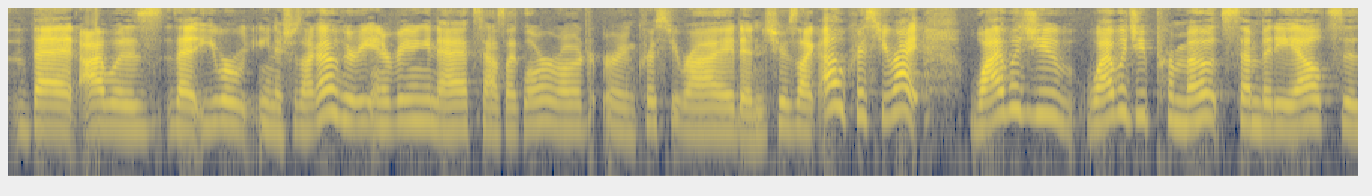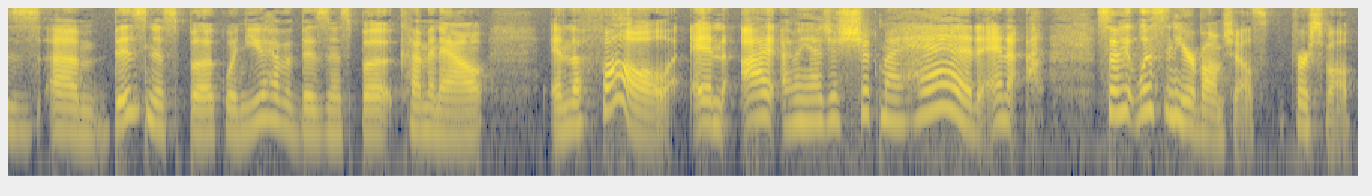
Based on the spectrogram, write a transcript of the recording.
that I was that you were you know she's like oh who are you interviewing next? And I was like Laura Roeder and Christy Wright, and she was like oh Christy Wright. Why would you why would you promote somebody else's um, business book when you have a business book coming out? In the fall. And I, I mean, I just shook my head. And so listen here, bombshells. First of all,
